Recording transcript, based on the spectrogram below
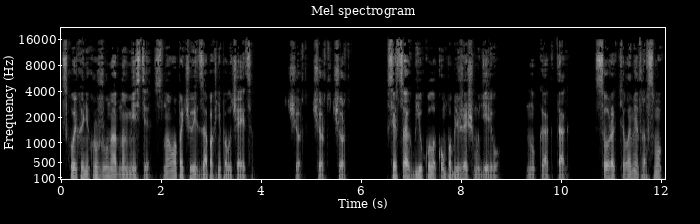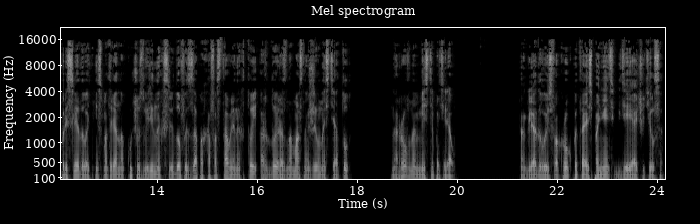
Сколько ни кружу на одном месте, снова почуять запах не получается. Черт, черт, черт. В сердцах бью кулаком по ближайшему дереву. Ну как так? Сорок километров смог преследовать, несмотря на кучу звериных следов и запахов, оставленных той ордой разномастной живности, а тут на ровном месте потерял. Оглядываюсь вокруг, пытаясь понять, где я очутился.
